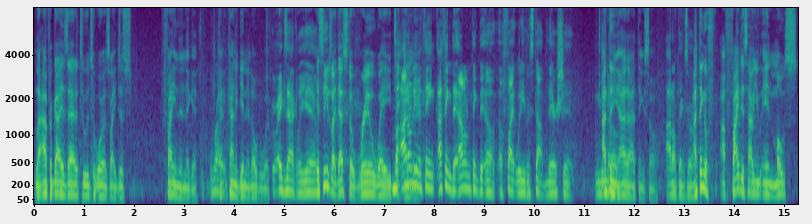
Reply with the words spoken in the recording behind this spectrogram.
Like I forgot his attitude towards like just fighting the nigga, Right. kind of getting it over with. Exactly. Yeah. It seems like that's the real way. to but I don't end even it. think. I think that I don't think that uh, a fight would even stop their shit. You I think? I, I think so. I don't think so. I think a fight is how you end most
